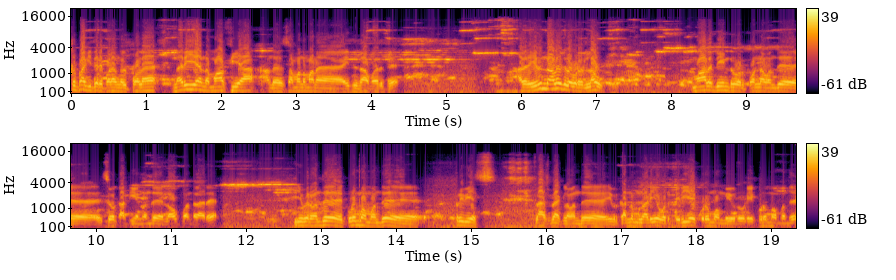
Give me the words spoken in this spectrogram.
துப்பாக்கி திரைப்படங்கள் போல நிறைய அந்த மாஃபியா அந்த சம்பந்தமான இதுதான் வருது. அதில் இருந்தாலும் இதில் ஒரு லவ் மாலதின்ற ஒரு பொண்ணை வந்து சிவகார்த்திகேயன் வந்து லவ் பண்றாரு. இவர் வந்து குடும்பம் வந்து ப்ரீவியஸ் ஃப்ளாஷ்பேக்கில் வந்து இவர் கண்ணு முன்னாடியே ஒரு பெரிய குடும்பம் இவருடைய குடும்பம் வந்து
